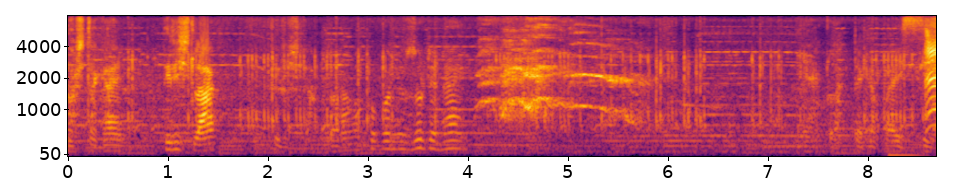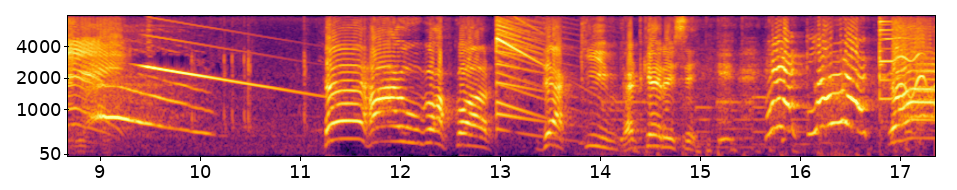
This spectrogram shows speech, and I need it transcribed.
দশ টাকায় তিরিশ লাখ তিরিশ লাখ তো আমার কপালে জোটে নাই। এক লাখ টাকা পাইছি। হাউ কর। দেখ কি ভেটকে রইছে। এক লাখ।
